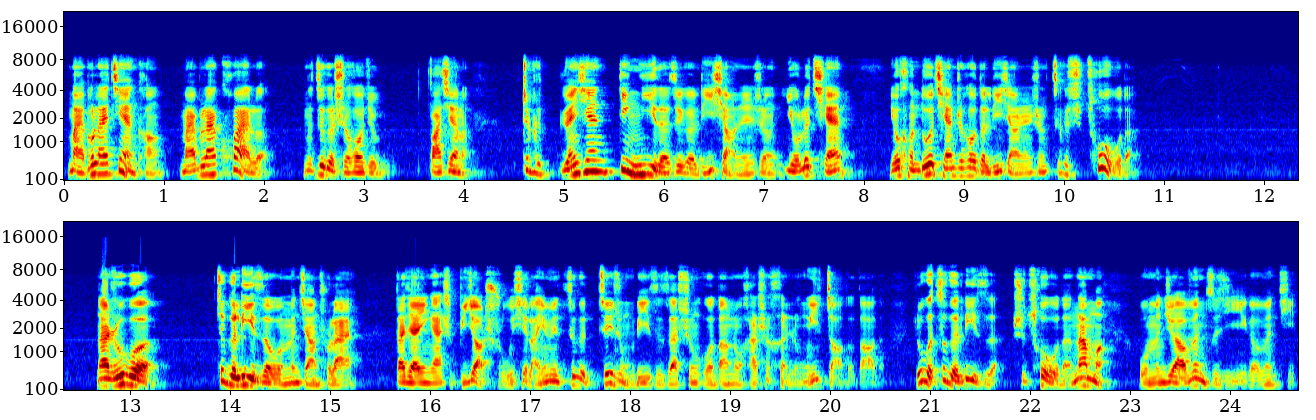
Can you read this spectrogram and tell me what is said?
买不来健康，买不来快乐，那这个时候就发现了，这个原先定义的这个理想人生，有了钱，有很多钱之后的理想人生，这个是错误的。那如果这个例子我们讲出来，大家应该是比较熟悉了，因为这个这种例子在生活当中还是很容易找得到的。如果这个例子是错误的，那么我们就要问自己一个问题：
